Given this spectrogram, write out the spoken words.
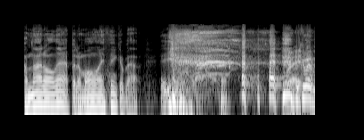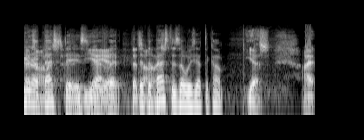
I'm not all that, but I'm all I think about. Right. Remember in That's our best days. Yeah, yeah. that, That's that the honest. best is always yet to come. Yes. I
